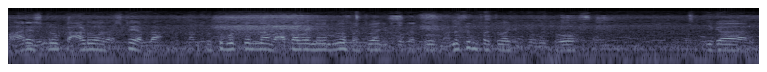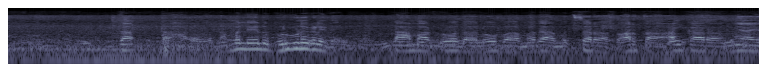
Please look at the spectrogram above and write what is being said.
ಫಾರೆಸ್ಟು ಕಾಡು, ಅದಷ್ಟೇ ಅಲ್ಲ. ನಮ್ಮ ಸುತ್ತಮುತ್ತಲಿನ ವಾತಾವರಣವನ್ನು ಸ್ವಚ್ಛವಾಗಿಟ್ಕೋಬೇಕು, ಮನಸ್ಸನ್ನು ಸ್ವಚ್ಛವಾಗಿಟ್ಕೋಬೇಕು. ಈಗ ನಮ್ಮಲ್ಲಿ ಏನು ದುರ್ಗುಣಗಳಿದೆ. ಕಾಮ ಕ್ರೋಧ, ಲೋಭ, ಮದ, ಮತ್ಸರ, ಸ್ವಾರ್ಥ, ಅಹಂಕಾರ, ಅನ್ಯಾಯ,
